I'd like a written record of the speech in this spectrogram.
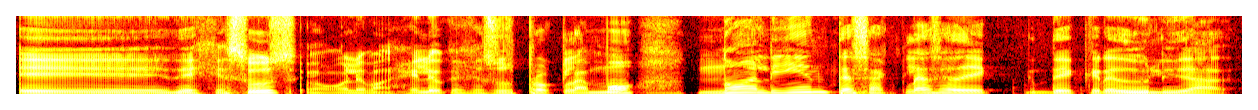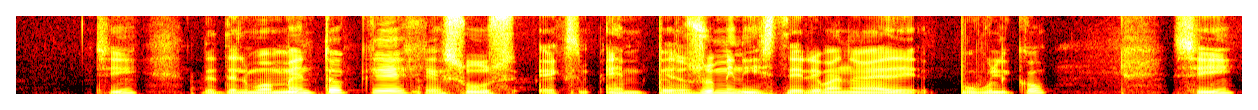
eh, de Jesús, o el Evangelio que Jesús proclamó, no alienta esa clase de, de credulidad. ¿Sí? Desde el momento que Jesús empezó su ministerio hermano Eddie, público, ¿sí?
